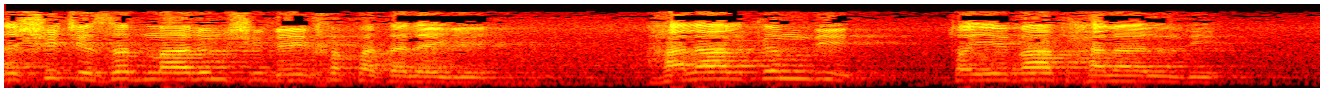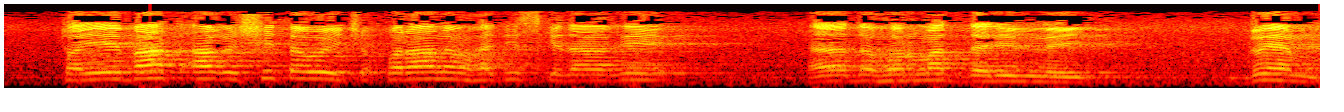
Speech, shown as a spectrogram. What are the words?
د شي چې زد معلوم شي به ښه پته لګي حلال کم دي طیبات حلال دي طیبات هغه شی ته وایي چې قران او حدیث کې داغه د حرمت دلیل نه وي دویم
